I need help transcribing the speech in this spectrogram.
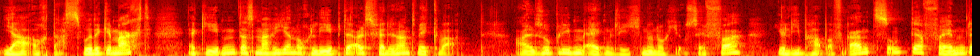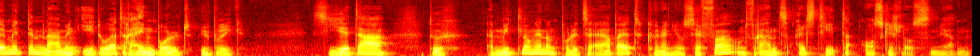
ja, auch das wurde gemacht, ergeben, dass Maria noch lebte, als Ferdinand weg war. Also blieben eigentlich nur noch Josefa, ihr Liebhaber Franz und der Fremde mit dem Namen Eduard Reinbold übrig. Siehe da, durch Ermittlungen und Polizeiarbeit können Josefa und Franz als Täter ausgeschlossen werden.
